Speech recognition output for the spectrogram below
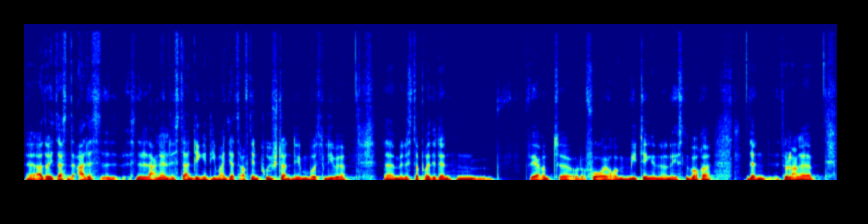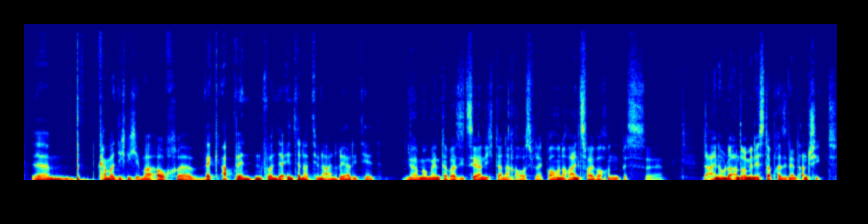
Also das sind alles ist eine lange Liste an Dingen, die man jetzt auf den Prüfstand nehmen muss, liebe Ministerpräsidenten während äh, oder vor eurem Meeting in der nächsten Woche. Denn solange ähm, kann man sich nicht immer auch äh, weg abwenden von der internationalen Realität. Ja, im Moment aber sieht es ja nicht danach aus. Vielleicht brauchen wir noch ein, zwei Wochen, bis äh, der eine oder andere Ministerpräsident anschiebt.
